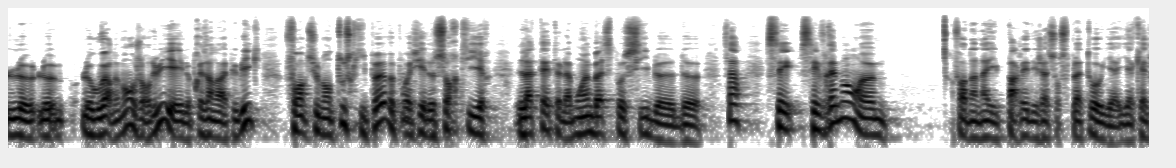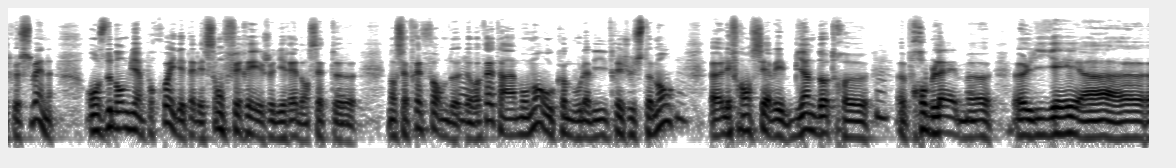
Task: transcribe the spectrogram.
le, gouvernement aujourd'hui et le président de la République font absolument tout ce qu'ils peuvent pour essayer de sortir la tête la moins basse possible de ça. C'est vraiment enfin on en a parlé déjà sur ce plateau il y, a, quelques semaines, on se demande bien pourquoi il est allé s'enferrer, je dirais, dans cette, euh, dans cette réforme de, retraite à un moment où, comme vous l'avez dit très justement, euh, les Français avaient bien d'autres euh, problèmes liés à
